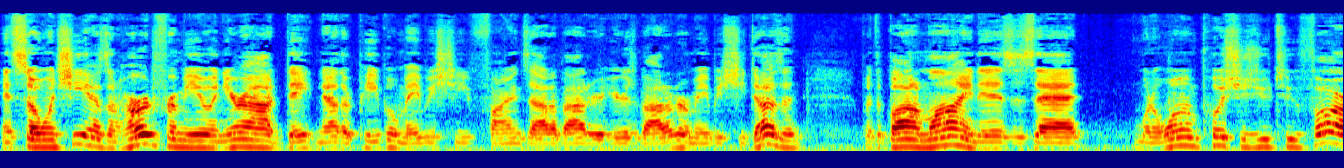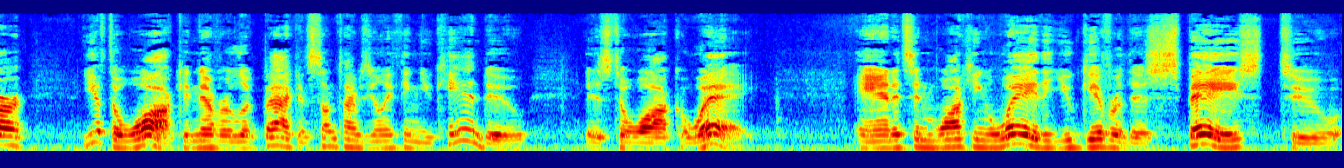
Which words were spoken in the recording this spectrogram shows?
And so when she hasn't heard from you and you're out dating other people, maybe she finds out about it or hears about it, or maybe she doesn't. But the bottom line is, is that when a woman pushes you too far, you have to walk and never look back. And sometimes the only thing you can do is to walk away. And it's in walking away that you give her this space to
